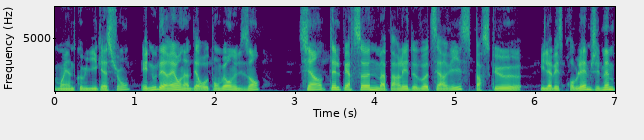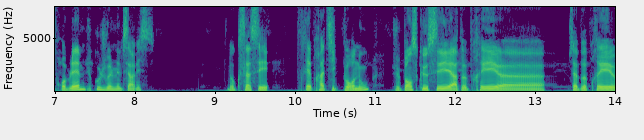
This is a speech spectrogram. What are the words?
moyen de communication. Et nous, derrière, on a des retombées en nous disant Tiens, telle personne m'a parlé de votre service parce que il avait ce problème, j'ai le même problème, du coup, je veux le même service. Donc, ça, c'est très pratique pour nous. Je pense que c'est à peu près, c'est à peu près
